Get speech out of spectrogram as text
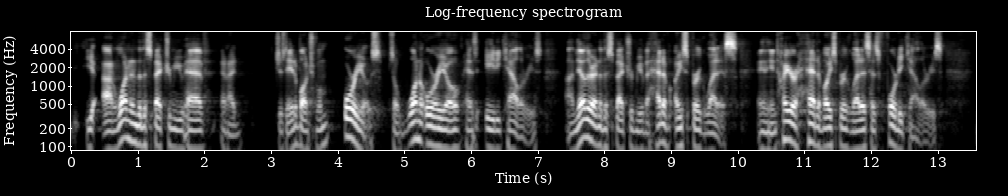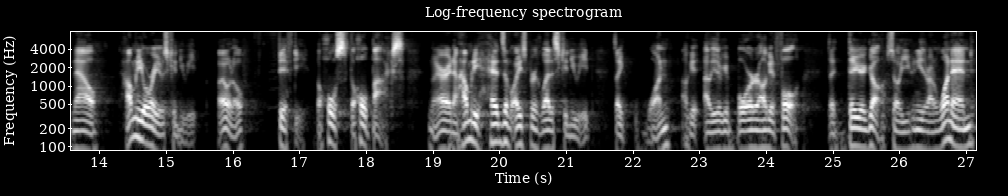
You, on one end of the spectrum, you have, and I just ate a bunch of them, Oreos. So one Oreo has 80 calories. On the other end of the spectrum, you have a head of iceberg lettuce, and the entire head of iceberg lettuce has 40 calories. Now, how many Oreos can you eat? I don't know, 50, the whole, the whole box. All right. Now, how many heads of iceberg lettuce can you eat? It's like one. I'll get, I'll either get bored or I'll get full. It's like, there you go. So you can either on one end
